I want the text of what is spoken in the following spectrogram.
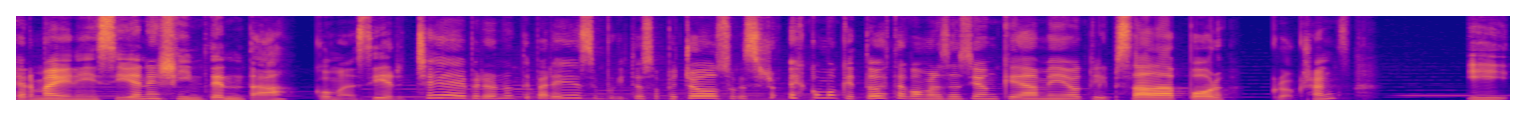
Hermione, si bien ella intenta como decir, che, pero no te parece un poquito sospechoso, qué sé yo, es como que toda esta conversación queda medio eclipsada por Crookshanks. Y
